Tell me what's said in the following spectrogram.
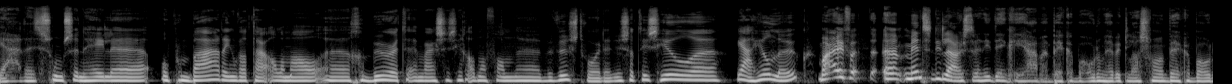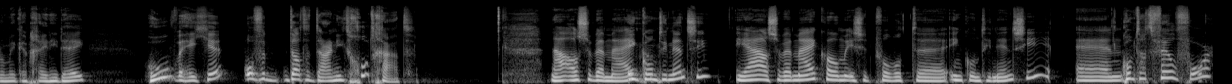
ja, dat is soms een hele openbaring wat daar allemaal eh, gebeurt en waar ze zich allemaal van eh, bewust worden. Dus dat is heel, eh, ja, heel leuk. Maar even, mensen die luisteren en die denken... ja, mijn bekkenbodem, heb ik last van mijn bekkenbodem? Ik heb geen idee. Hoe weet je of het, dat het daar niet goed gaat? Nou, als ze bij mij, Incontinentie? ja, als ze bij mij komen, is het bijvoorbeeld incontinentie. En Komt dat veel voor?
